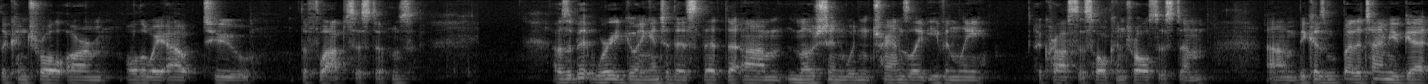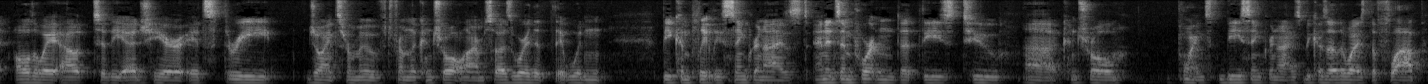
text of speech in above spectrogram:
the control arm all the way out to the flap systems. I was a bit worried going into this that the um, motion wouldn't translate evenly across this whole control system um, because by the time you get all the way out to the edge here, it's three joints removed from the control arm. So I was worried that it wouldn't be completely synchronized. And it's important that these two uh, control points be synchronized because otherwise the flap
